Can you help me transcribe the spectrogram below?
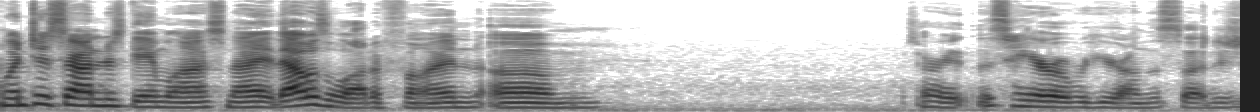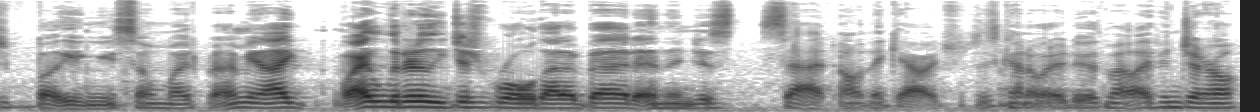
Went to Sounders game last night. That was a lot of fun. Um Sorry, this hair over here on the side is just bugging me so much. But I mean, I I literally just rolled out of bed and then just sat on the couch, which is kind of what I do with my life in general.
